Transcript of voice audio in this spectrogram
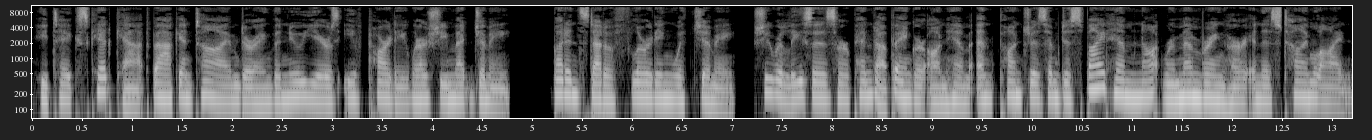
he takes Kit Kat back in time during the New Year's Eve party where she met Jimmy. But instead of flirting with Jimmy, she releases her pent up anger on him and punches him despite him not remembering her in this timeline.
